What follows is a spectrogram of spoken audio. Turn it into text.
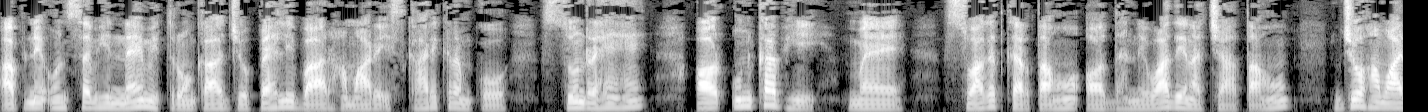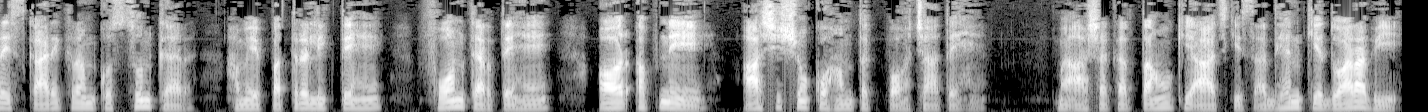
अपने उन सभी नए मित्रों का जो पहली बार हमारे इस कार्यक्रम को सुन रहे हैं और उनका भी मैं स्वागत करता हूँ और धन्यवाद देना चाहता हूँ, जो हमारे इस कार्यक्रम को सुनकर हमें पत्र लिखते हैं, फ़ोन करते हैं और अपने आशीषों को हम तक पहुंचाते हैं। मैं आशा करता हूँ कि आज के इस अध्ययन के द्वारा भी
